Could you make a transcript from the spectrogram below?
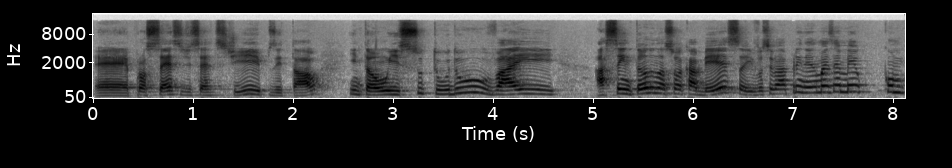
é, processos de certos tipos e tal. Então, isso tudo vai assentando na sua cabeça e você vai aprendendo, mas é meio como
